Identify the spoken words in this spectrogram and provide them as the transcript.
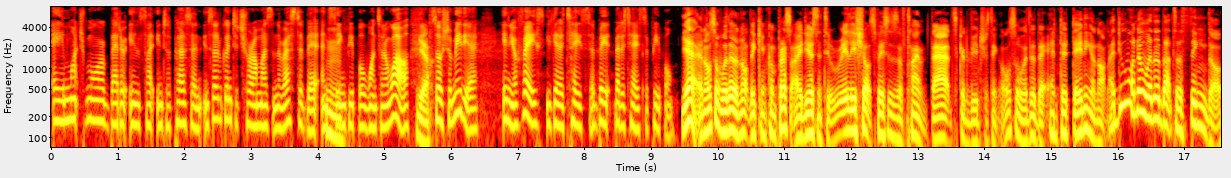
a much more better insight into the person. Instead of going to ceramahs and the rest of it and hmm. seeing people once in a while. Yeah. social media in your face, you get a taste, a bit better taste of people. Yeah, and also whether or not they can compress ideas into really short spaces of time. That's going to be interesting. Also, whether they're entertaining or not. I do wonder whether that's a thing, though.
